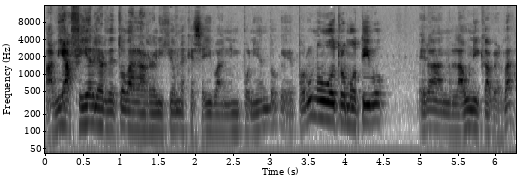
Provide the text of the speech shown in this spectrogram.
había fieles de todas las religiones que se iban imponiendo, que por uno u otro motivo eran la única verdad.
